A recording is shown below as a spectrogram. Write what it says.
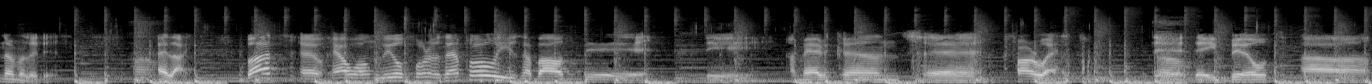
normally this uh, I like. But uh, Hell on Wheel, for example, is about the the Americans uh, far west. They, Oh. they built a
